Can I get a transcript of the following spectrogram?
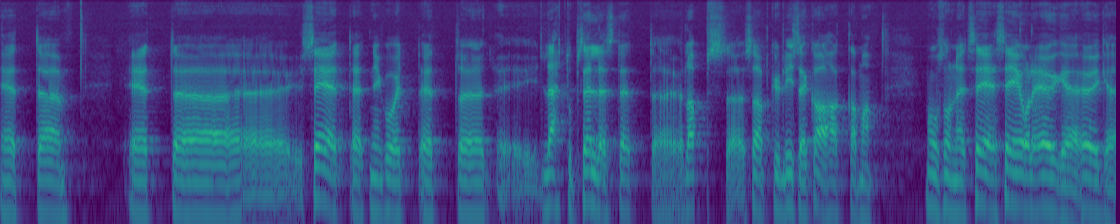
et et see, et, et nagu, et, et lähtub sellest, et laps saab küll ise ka hakkama ma usun, et see, see ei ole õige, õige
